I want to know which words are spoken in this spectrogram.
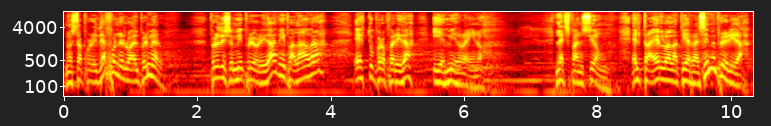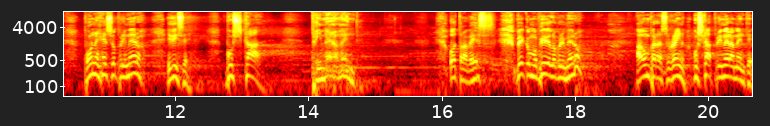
nuestra prioridad es ponerlo a Él primero. Pero dice, mi prioridad, mi palabra, es tu prosperidad y es mi reino. La expansión, el traerlo a la tierra, esa es mi prioridad. Pones eso primero y dice, buscad primeramente. Otra vez, ve cómo pide lo primero, aún para su reino. Buscad primeramente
